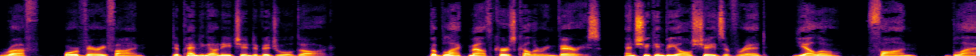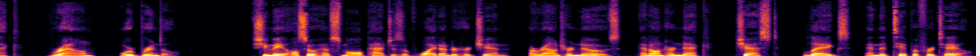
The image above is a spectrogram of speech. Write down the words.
rough, or very fine, depending on each individual dog. The blackmouth cur's coloring varies, and she can be all shades of red, yellow, fawn, black, brown, or brindle. She may also have small patches of white under her chin, around her nose, and on her neck, chest, legs, and the tip of her tail.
